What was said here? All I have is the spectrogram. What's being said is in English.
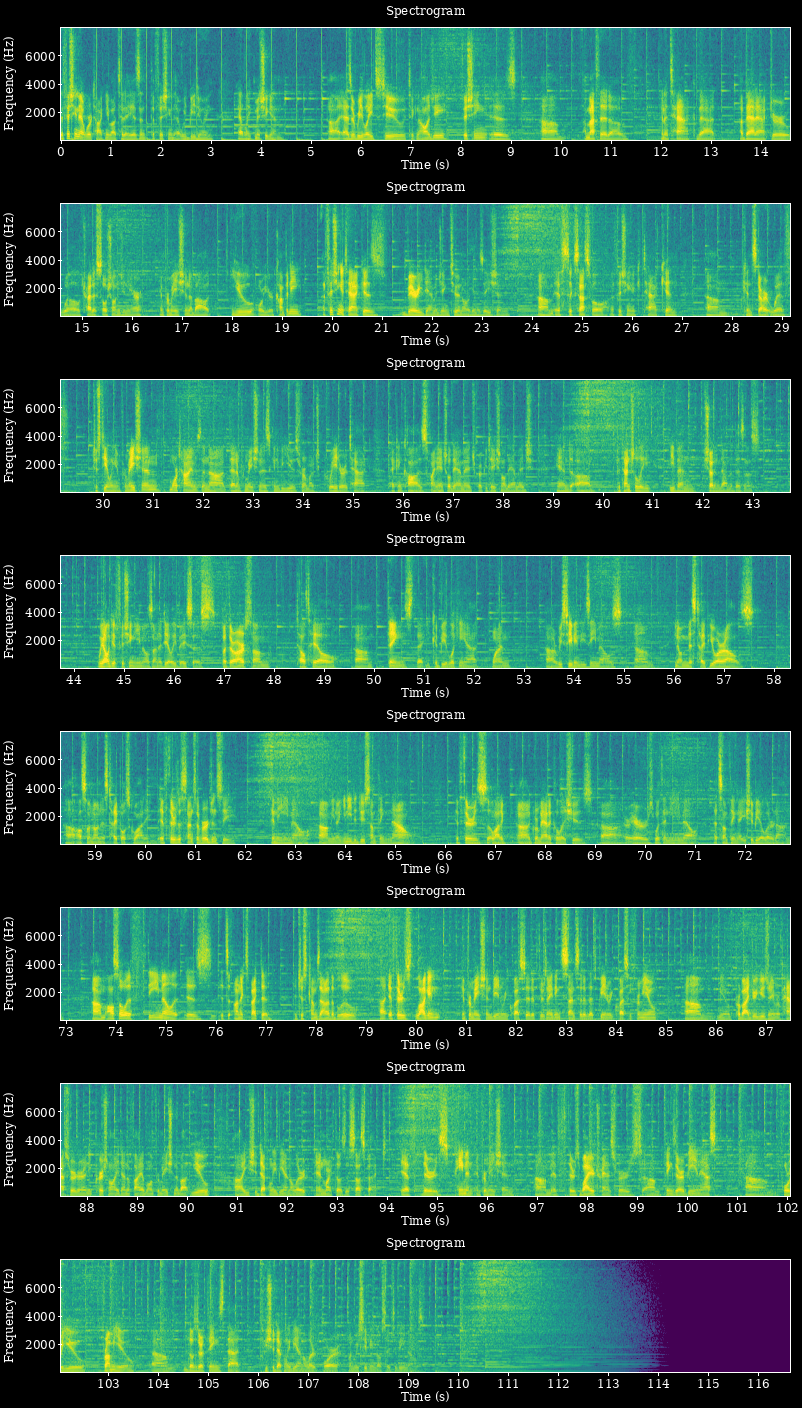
The phishing that we're talking about today isn't the fishing that we'd be doing at Lake Michigan. Uh, as it relates to technology, phishing is um, a method of an attack that a bad actor will try to social engineer information about you or your company. A phishing attack is very damaging to an organization. Um, if successful, a phishing attack can, um, can start with just stealing information. More times than not, that information is going to be used for a much greater attack that can cause financial damage, reputational damage, and uh, potentially even shutting down the business. We all get phishing emails on a daily basis, but there are some telltale um, things that you could be looking at when uh, receiving these emails. Um, you know, mistype URLs, uh, also known as typo squatting. If there's a sense of urgency in the email, um, you know, you need to do something now. If there's a lot of uh, grammatical issues uh, or errors within the email, that's something that you should be alert on. Um, also, if the email is it's unexpected, it just comes out of the blue. Uh, if there's login information being requested, if there's anything sensitive that's being requested from you, um, you know, provide your username or password or any personal identifiable information about you, uh, you should definitely be on alert and mark those as suspect. If there's payment information, um, if there's wire transfers, um, things that are being asked um, for you, from you, um, those are things that you should definitely be on alert for when receiving those types of emails.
